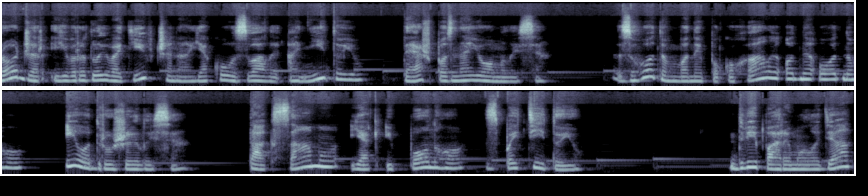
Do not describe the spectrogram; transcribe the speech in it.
Роджер і вродлива дівчина, яку звали Анітою, теж познайомилися. Згодом вони покохали одне одного і одружилися, так само, як і Понго з Петітою. Дві пари молодят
